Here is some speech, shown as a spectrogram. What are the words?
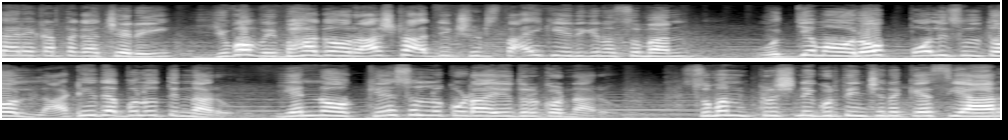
కార్యకర్తగా చేరి యువ విభాగం రాష్ట్ర అధ్యక్షుడి స్థాయికి ఎదిగిన సుమన్ ఉద్యమంలో పోలీసులతో లాఠీ దెబ్బలు తిన్నారు. ఎన్నో కేసులను కూడా ఎదుర్కొన్నారు. సుమన్ కృష్ణి గుర్తించిన కేసీఆర్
